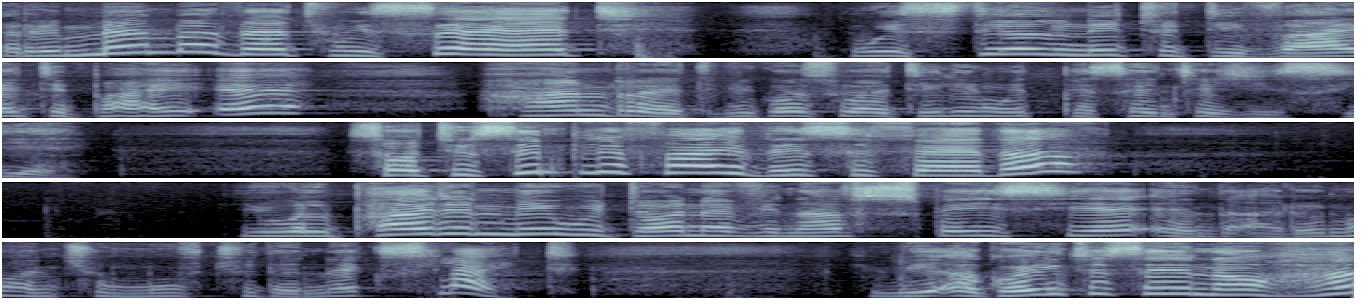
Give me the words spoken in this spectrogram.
Remember that we said we still need to divide by a 100 because we are dealing with percentages here. So to simplify this further, you will pardon me, we don't have enough space here and I don't want to move to the next slide. We are going to say now 100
